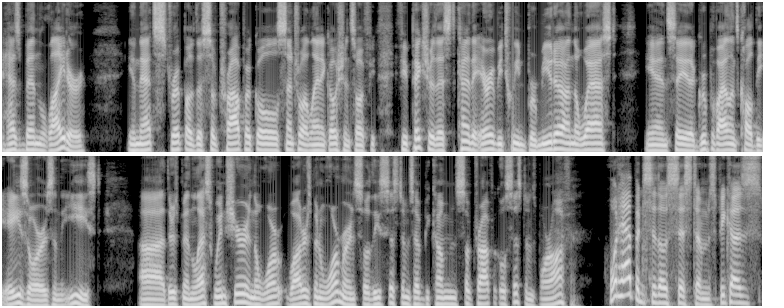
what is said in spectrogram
has been lighter in that strip of the subtropical central Atlantic Ocean. So if you, if you picture this, kind of the area between Bermuda on the west and say a group of islands called the Azores in the east, uh, there's been less wind shear and the war- water's been warmer, and so these systems have become subtropical systems more often. What happens to those systems? Because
